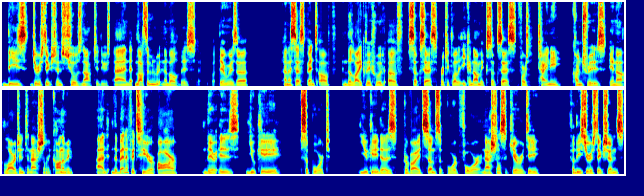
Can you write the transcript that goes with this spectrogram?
These jurisdictions chose not to do. So. And lots have been written about this, but there was a, an assessment of the likelihood of success, particularly economic success for tiny countries in a large international economy. And the benefits here are there is UK support. UK does provide some support for national security for these jurisdictions.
